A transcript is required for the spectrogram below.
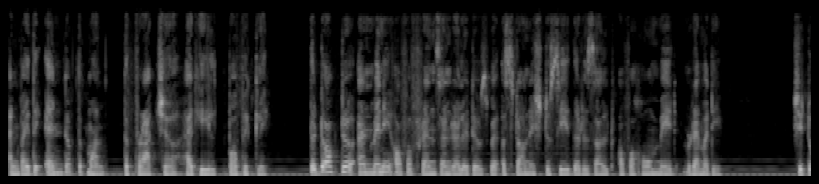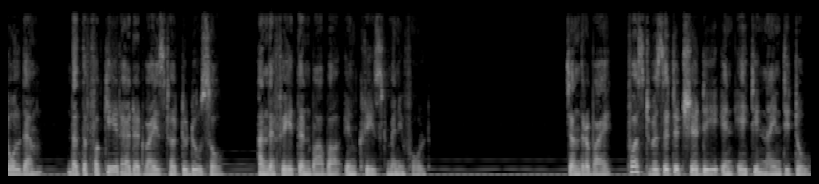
and by the end of the month, the fracture had healed perfectly. The doctor and many of her friends and relatives were astonished to see the result of a homemade remedy. She told them that the fakir had advised her to do so, and their faith in Baba increased manifold. Chandrabai first visited Shirdi in 1892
